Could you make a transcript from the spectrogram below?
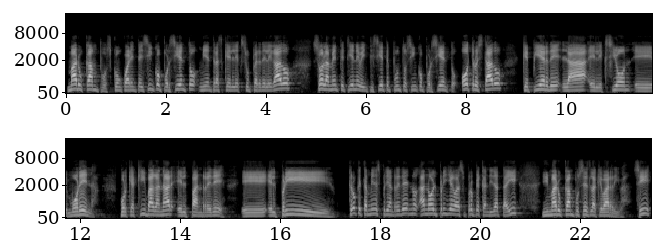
Maru Campos con 45%, mientras que el ex superdelegado solamente tiene 27.5%. Otro estado que pierde la elección eh, morena, porque aquí va a ganar el PANREDE. Eh, el PRI, creo que también es PRI-ANREDE, no, ah, no, el PRI lleva a su propia candidata ahí y Maru Campos es la que va arriba, ¿sí?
